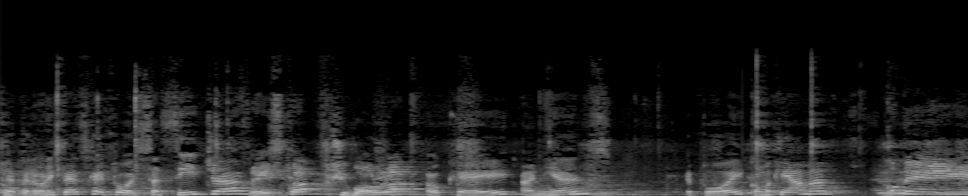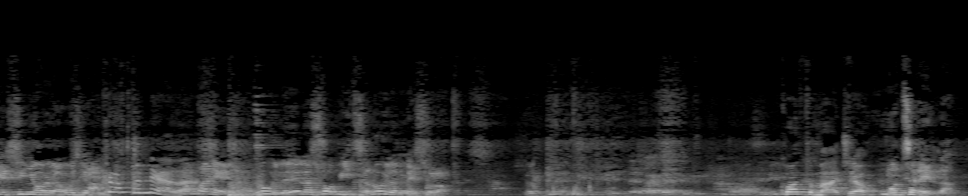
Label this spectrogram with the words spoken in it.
Peperoni fresca e poi salsiccia. Fresca, cipolla, Ok, onions. E poi, come chiama? come signora, come si chiama? Campanella. Campanella, lui, è la sua pizza, lui l'ha messo là. Qua formaggio, Mozzarella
